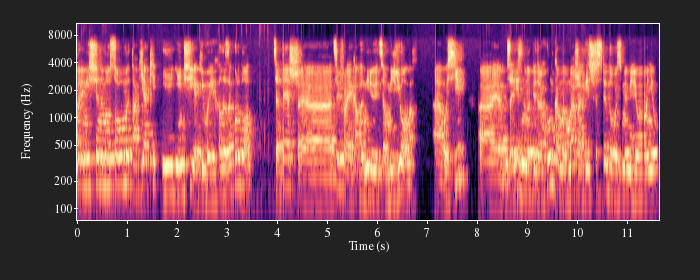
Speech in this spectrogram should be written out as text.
переміщеними особами, так як і інші, які виїхали за кордон. Це теж е, цифра, яка вимірюється в мільйонах е, осіб. Е, За різними підрахунками, в межах від 6 до 8 мільйонів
